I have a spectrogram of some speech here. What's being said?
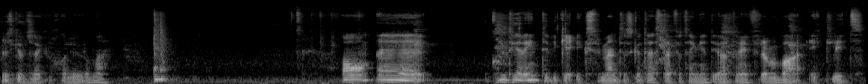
Vi ska försöka skölja ur de här. Ja, eh, kommentera inte vilka experiment jag ska testa för jag tänker inte göra det mig för det var bara äckligt.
